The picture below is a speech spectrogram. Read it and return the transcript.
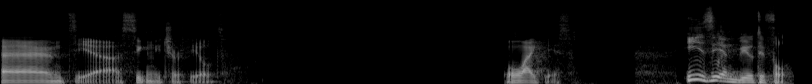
and yeah signature field. Like this. Easy and beautiful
